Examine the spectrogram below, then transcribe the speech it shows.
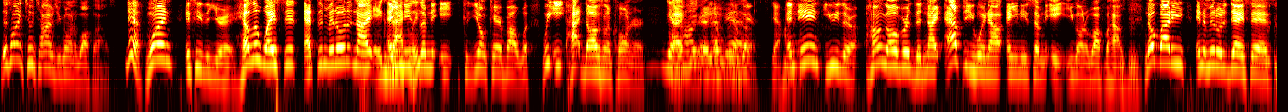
there's only two times you're going to Waffle House. yeah. One is either you're hella wasted at the middle of the night and you need something to eat because you don't care about what we eat hot dogs on the corner. Yeah, At- you're hungry at- at- yeah. So- Fair. Yeah, And 100%. then you either hung over the night after you went out and you need something to eat. You going to Waffle House. Mm-hmm. Nobody in the middle of the day says,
